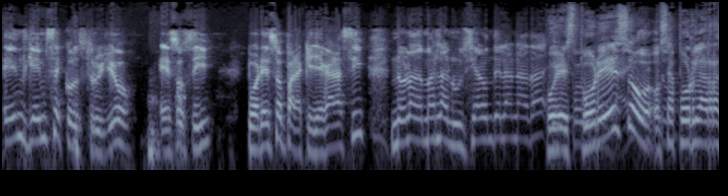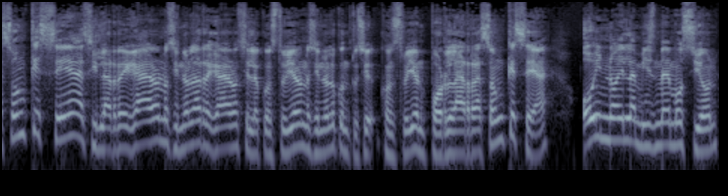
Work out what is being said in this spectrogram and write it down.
Endgame se construyó, eso sí. Por eso, para que llegara así, no nada más la anunciaron de la nada. Pues por eso, o sea, por la razón que sea, si la regaron o si no la regaron, si la construyeron o si no lo constru- construyeron, por la razón que sea, hoy no hay la misma emoción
